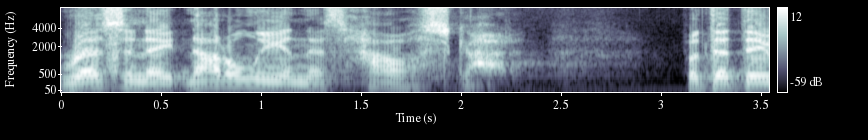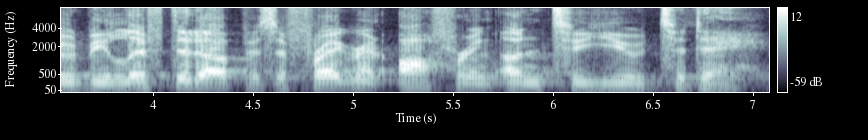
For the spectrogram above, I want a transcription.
resonate not only in this house, God, but that they would be lifted up as a fragrant offering unto you today.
